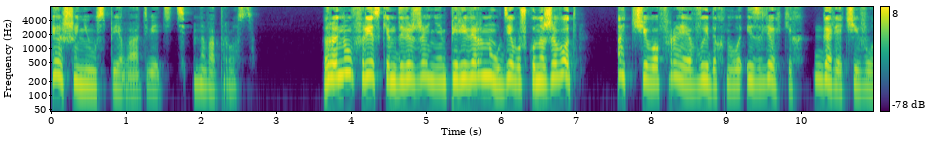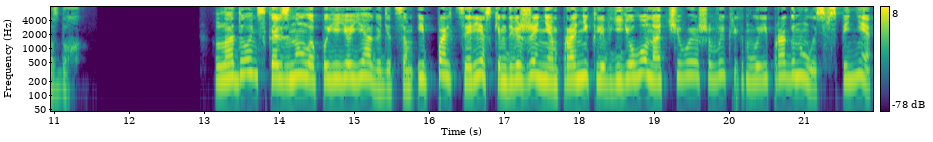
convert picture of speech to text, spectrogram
Эша не успела ответить на вопрос. Рынув резким движением, перевернул девушку на живот, отчего Фрея выдохнула из легких горячий воздух. Ладонь скользнула по ее ягодицам, и пальцы резким движением проникли в ее лоно, отчего Эша выкрикнула и прогнулась в спине,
